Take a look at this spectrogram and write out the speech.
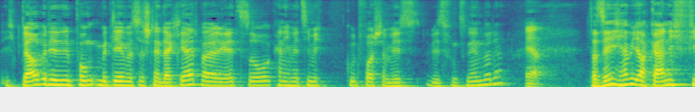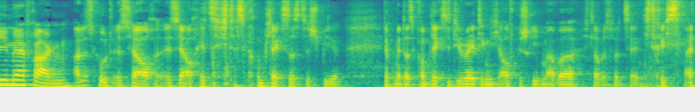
ich glaube dir den Punkt, mit dem ist es schnell erklärt, weil jetzt so kann ich mir ziemlich gut vorstellen, wie es, wie es funktionieren würde. Ja. Tatsächlich habe ich auch gar nicht viel mehr Fragen. Alles gut, ist ja auch, ist ja auch jetzt nicht das komplexeste Spiel. Ich habe mir das Complexity Rating nicht aufgeschrieben, aber ich glaube, es wird sehr niedrig sein.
